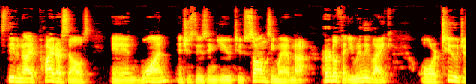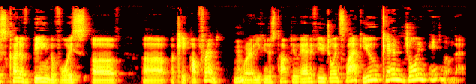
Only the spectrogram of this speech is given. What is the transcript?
Steve and I pride ourselves in one, introducing you to songs you might have not heard of that you really like, or two, just kind of being the voice of uh, a K-pop friend Mhm. where you can just talk to. And if you join Slack, you can join in on that.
